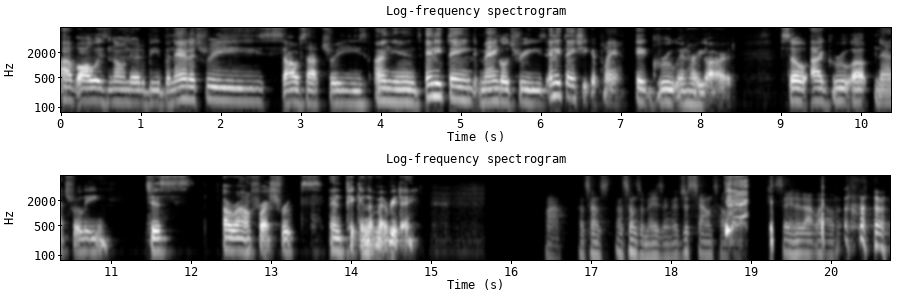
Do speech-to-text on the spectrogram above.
I've always known there to be banana trees, soursop trees, onions, anything, mango trees, anything she could plant. It grew in her yard. So I grew up naturally just around fresh fruits and picking them every day. Wow, that sounds that sounds amazing. It just sounds healthy. Saying it out loud.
